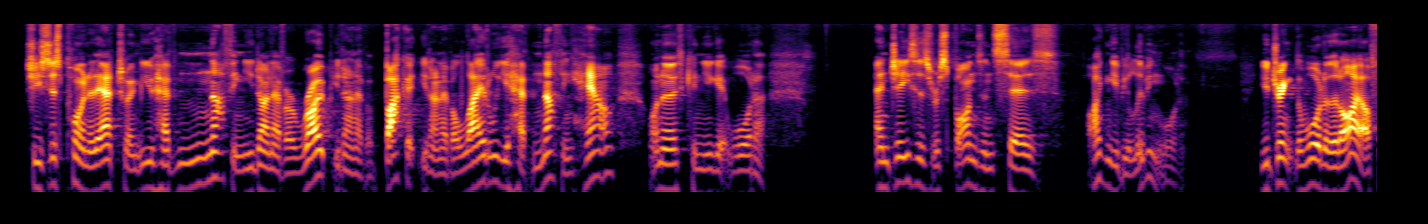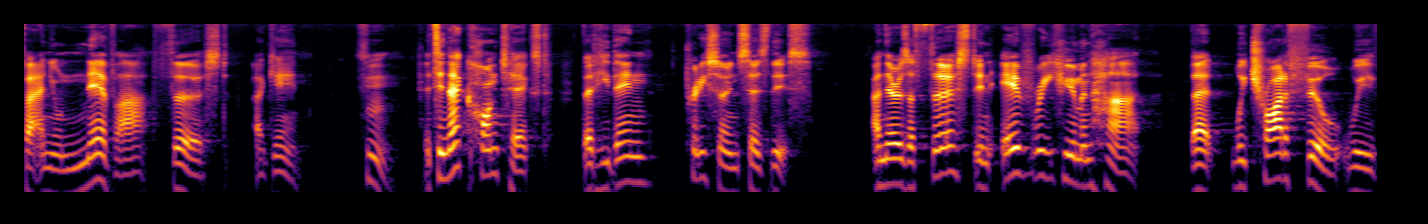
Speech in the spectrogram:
she's just pointed out to him, You have nothing. You don't have a rope, you don't have a bucket, you don't have a ladle, you have nothing. How on earth can you get water? And Jesus responds and says, I can give you living water. You drink the water that I offer, and you'll never thirst again. Hmm. It's in that context that he then pretty soon says this. And there is a thirst in every human heart that we try to fill with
